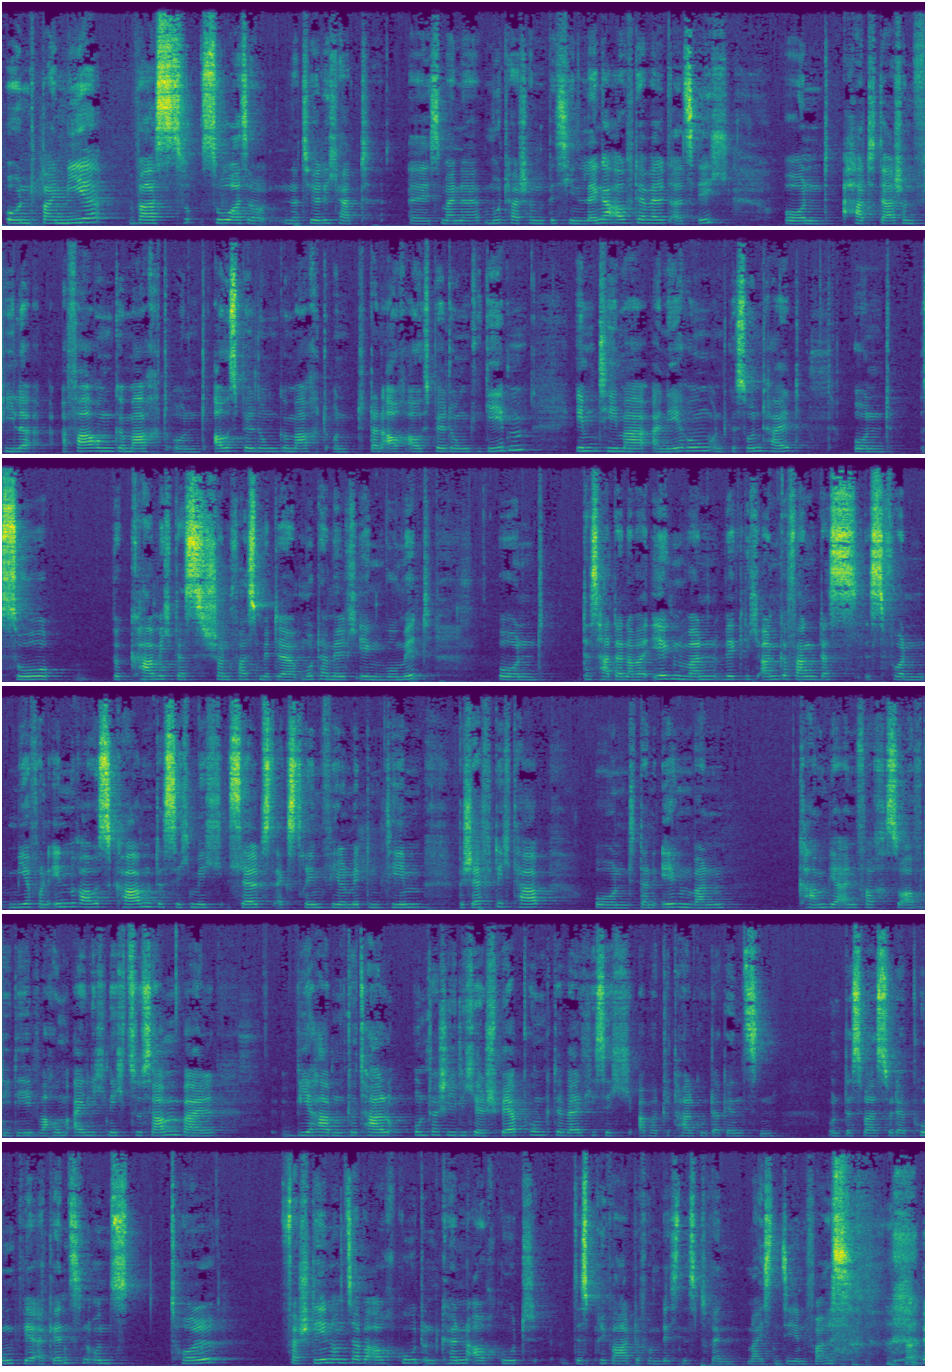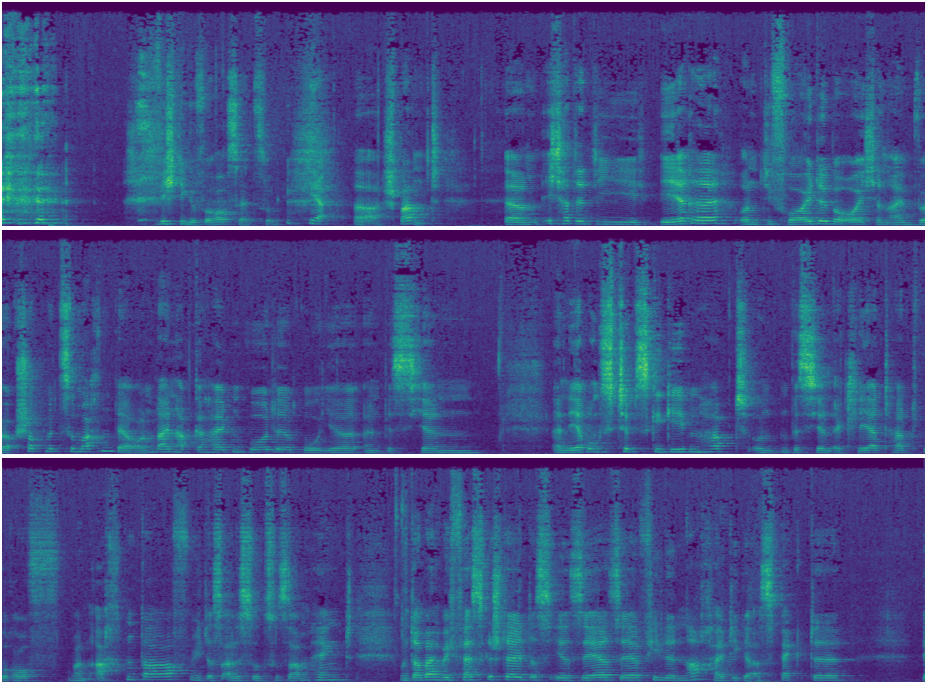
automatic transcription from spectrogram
Und bei mir war es so, also natürlich hat, äh, ist meine Mutter schon ein bisschen länger auf der Welt als ich und hat da schon viele Erfahrungen gemacht und Ausbildungen gemacht und dann auch Ausbildungen gegeben im Thema Ernährung und Gesundheit. Und so bekam ich das schon fast mit der Muttermilch irgendwo mit. Und das hat dann aber irgendwann wirklich angefangen, dass es von mir von innen raus kam, dass ich mich selbst extrem viel mit den Themen beschäftigt habe und dann irgendwann kamen wir einfach so auf die Idee, warum eigentlich nicht zusammen, weil wir haben total unterschiedliche Schwerpunkte, welche sich aber total gut ergänzen. Und das war so der Punkt, wir ergänzen uns toll, verstehen uns aber auch gut und können auch gut das Private vom Business trennen, meistens jedenfalls. Wichtige Voraussetzung. Ja. Ah, spannend. Ähm, ich hatte die Ehre und die Freude, bei euch an einem Workshop mitzumachen, der online abgehalten wurde, wo ihr ein bisschen Ernährungstipps gegeben habt und ein bisschen erklärt hat, worauf man achten darf, wie das alles so zusammenhängt. Und dabei habe ich festgestellt, dass ihr sehr, sehr viele nachhaltige Aspekte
